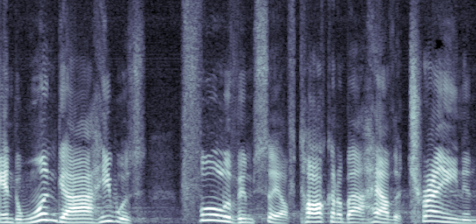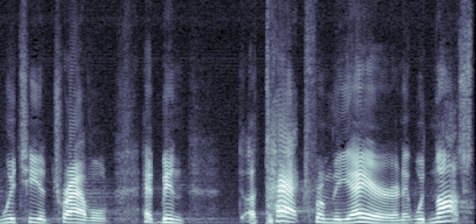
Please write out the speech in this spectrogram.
And the one guy, he was full of himself, talking about how the train in which he had traveled had been attacked from the air and it would not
